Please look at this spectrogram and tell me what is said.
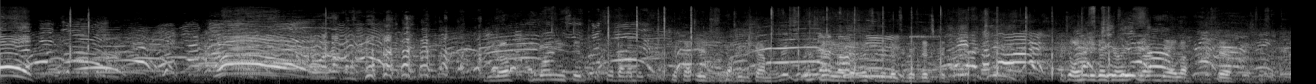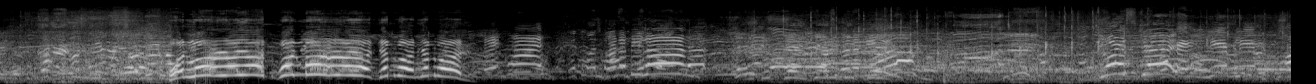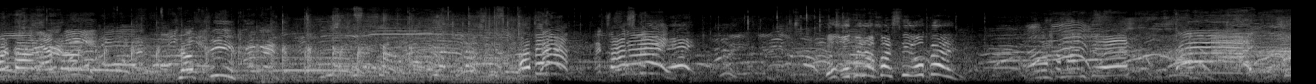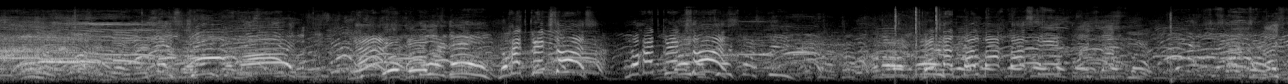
You go. You go and you sit, sit back a bit. Sit back, you're just back in the camera. Yeah, yeah, yeah, that's good, that's good, that's good. It's only because you're the umbrella. Here. One more, Riot! One more, Riot! Get one, get one! Take one. It's gonna be long. It's gonna be long. Yours, Jay. Okay, leave, leave. Orban, Emily. Just deep! Open up. Fast way. Open up, Basti, open! Oh, come on, Vic. Yes. Go, go! Go! Look at Crixos. Look at Crixos. Basti! Get that ball back, Basti. Nice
